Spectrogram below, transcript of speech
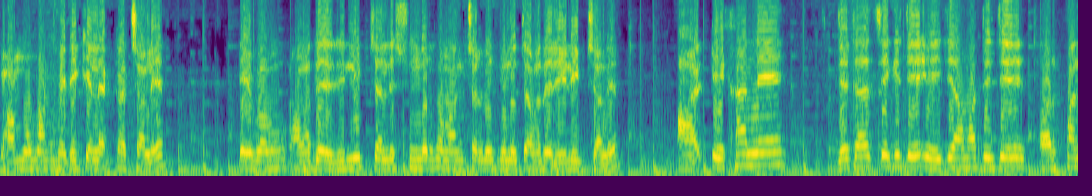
ভ্রাম্যমান মেডিকেল একটা চলে এবং আমাদের রিলিফ চলে, সুন্দরবন অঞ্চলগুলোতে আমাদের রিলিফ চলে। আর এখানে যেটা হচ্ছে কি যে, এই যে আমাদের যে ধরপান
